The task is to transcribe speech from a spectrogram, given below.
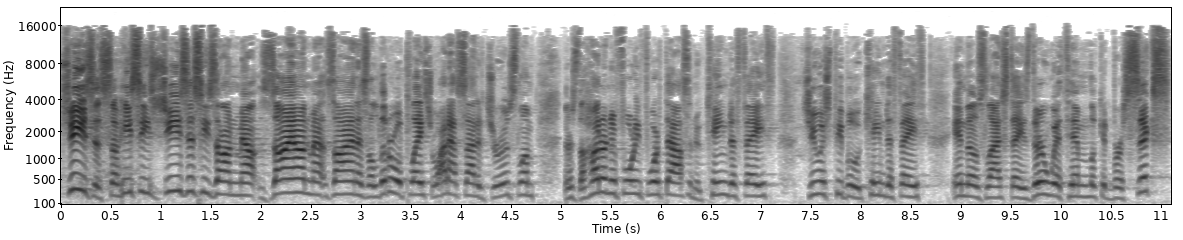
Jesus. So he sees Jesus. He's on Mount Zion. Mount Zion is a literal place right outside of Jerusalem. There's the 144,000 who came to faith, Jewish people who came to faith in those last days. They're with him. Look at verse 6.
